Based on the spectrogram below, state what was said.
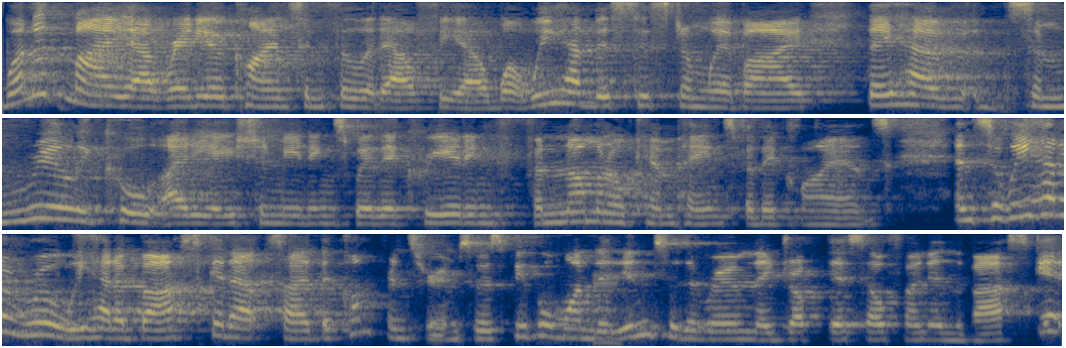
one of my uh, radio clients in Philadelphia, well, we have this system whereby they have some really cool ideation meetings where they're creating phenomenal campaigns for their clients. And so we had a rule we had a basket outside the conference room. So as people wandered into the room, they dropped their cell phone in the basket.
